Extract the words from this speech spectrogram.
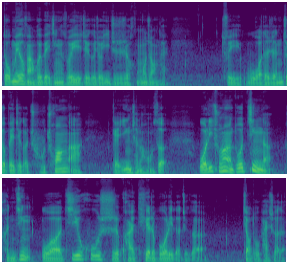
都没有返回北京，所以这个就一直是红的状态，所以我的人就被这个橱窗啊给映成了红色。我离橱窗有多近呢？很近，我几乎是快贴着玻璃的这个。角度拍摄的，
